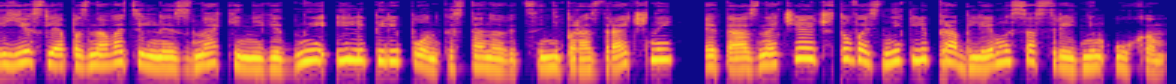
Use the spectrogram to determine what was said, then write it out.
Если опознавательные знаки не видны или перепонка становится непрозрачной, это означает, что возникли проблемы со средним ухом.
